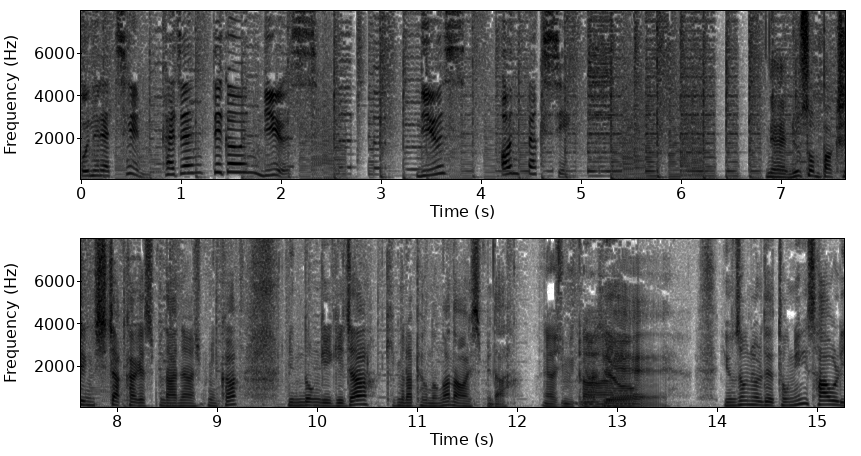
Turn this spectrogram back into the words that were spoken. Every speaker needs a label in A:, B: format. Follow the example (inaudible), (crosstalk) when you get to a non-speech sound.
A: 오늘 아침 가장 뜨거운 뉴스 뉴스 unboxing
B: 네 뉴스 unboxing 시작하겠습니다. 안녕하십니까 민동기 기자 김민아 평론가 나와 있습니다.
C: 안녕하십니까.
D: 안녕하세요.
B: 예. 윤석열 대통령이 4월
